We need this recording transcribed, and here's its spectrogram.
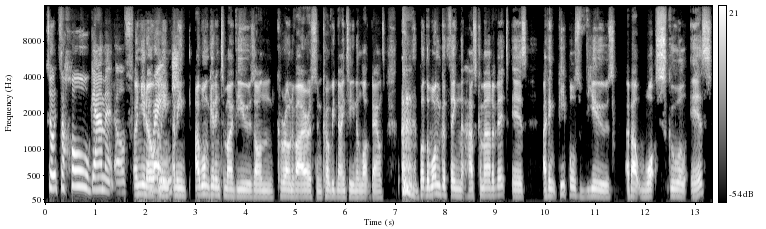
So it's a whole gamut of. And you know, I mean, I mean, I won't get into my views on coronavirus and COVID nineteen and lockdowns, but the one good thing that has come out of it is I think people's views about what school is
